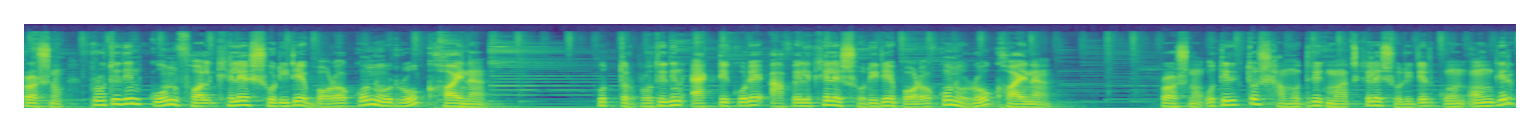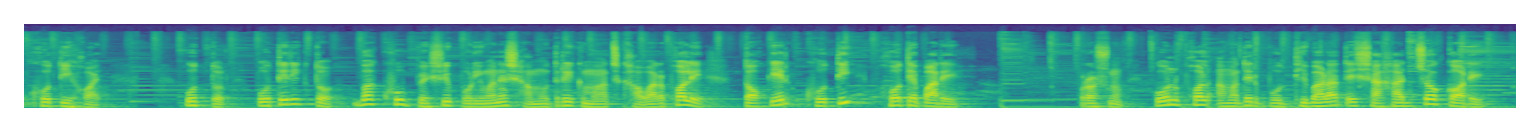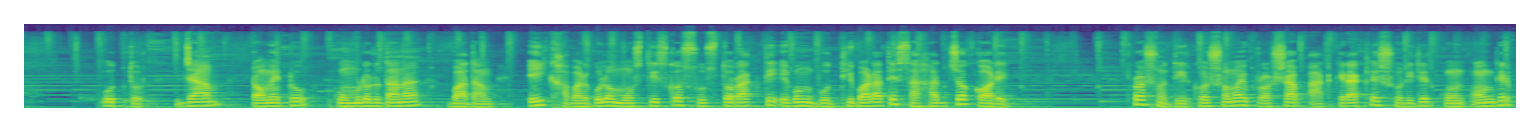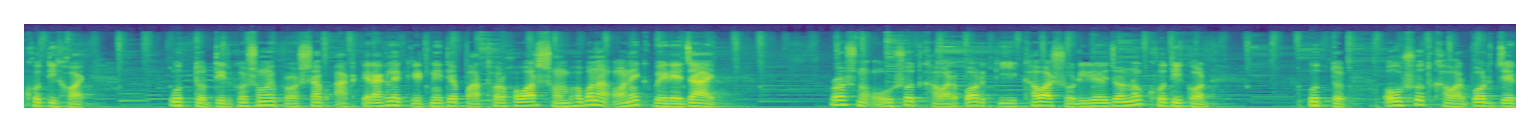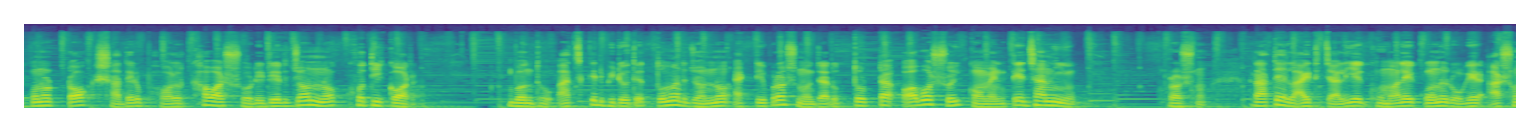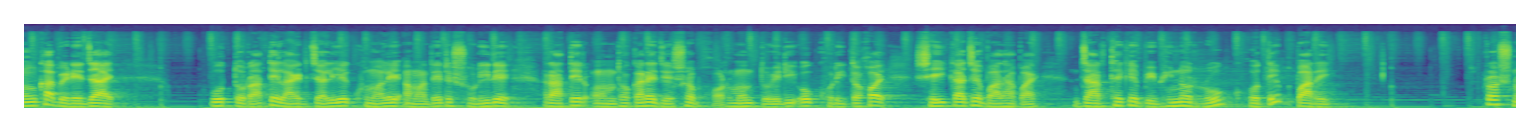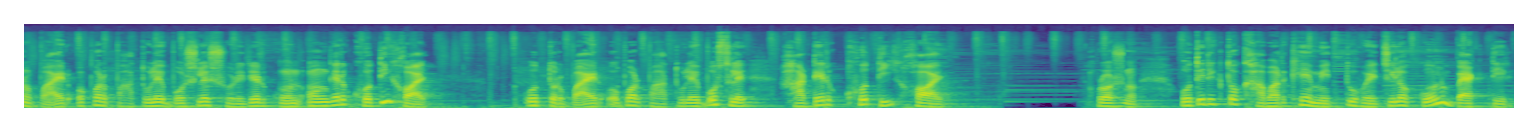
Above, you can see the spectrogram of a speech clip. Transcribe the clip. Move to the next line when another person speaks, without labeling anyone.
প্রশ্ন, প্রতিদিন কোন ফল খেলে শরীরে বড় কোনো রোগ হয় না? উত্তর, প্রতিদিন একটি করে আপেল খেলে শরীরে বড় কোনো রোগ হয় না। প্রশ্ন, অতিরিক্ত সামুদ্রিক মাছ খেলে শরীরের কোন অঙ্গের ক্ষতি হয়? উত্তর, অতিরিক্ত বা খুব বেশি পরিমাণে সামুদ্রিক মাছ খাওয়ার ফলে ত্বকের ক্ষতি হতে পারে। প্রশ্ন, কোন ফল আমাদের বুদ্ধি বাড়াতে সাহায্য করে? উত্তর, জাম, টমেটো, কুমড়োর দানা, বাদাম। এই খাবারগুলো মস্তিষ্ক সুস্থ রাখতে এবং বুদ্ধি বাড়াতে সাহায্য করে। প্রশ্ন, দীর্ঘ সময় প্রস্রাব আটকে রাখলে শরীরের কোন অঙ্গের ক্ষতি হয়? উত্তর, দীর্ঘ সময় প্রস্রাব আটকে রাখলে কিডনিতে পাথর হওয়ার সম্ভাবনা অনেক বেড়ে যায়। প্রশ্ন, ঔষধ খাওয়ার পর কি খাওয়া শরীরের জন্য ক্ষতিকর? উত্তর ঔষধ খাওয়ার পর যে কোনো টক স্বাদের ফল খাওয়া শরীরের জন্য ক্ষতিকর। বন্ধু, আজকের ভিডিওতে তোমার জন্য একটি প্রশ্ন, যার উত্তরটা অবশ্যই কমেন্টে জানিও। প্রশ্ন, রাতে লাইট জ্বালিয়ে ঘুমালে কোন রোগের আশঙ্কা বেড়ে যায়? উত্তর, রাতে লাইট জ্বালিয়ে ঘুমালে আমাদের শরীরে রাতের অন্ধকারে যেসব হরমোন তৈরি ও খরিত হয়, সেই কাজে বাধা পায়, যার থেকে বিভিন্ন রোগ হতে পারে। প্রশ্ন পায়ের ওপর পা তুলে বসলে শরীরের কোন অঙ্গের ক্ষতি হয়? উত্তর, পায়ের ওপর পা তুলে বসলে হার্টের ক্ষতি হয়। প্রশ্ন, অতিরিক্ত খাবার খেয়ে মৃত্যু হয়েছিল কোন ব্যক্তির?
